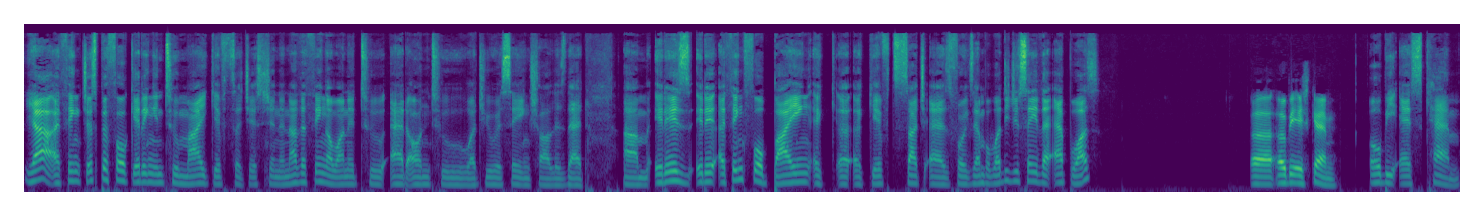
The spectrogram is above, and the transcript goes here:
Yeah, I think just before getting into my gift suggestion, another thing I wanted to add on to what you were saying, Charles, is that um, it is it. Is, I think for buying a, a, a gift such as, for example, what did you say the app was? Uh, OBS Cam. OBS Cam,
